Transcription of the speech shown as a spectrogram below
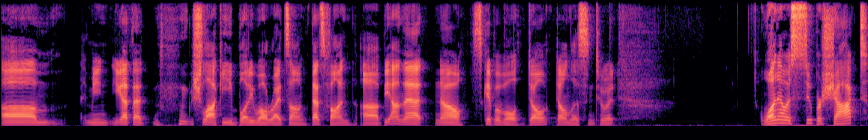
Um, I mean, you got that schlocky "Bloody Well Right" song. That's fun. Uh, beyond that, no, skippable. Don't don't listen to it. One I was super shocked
